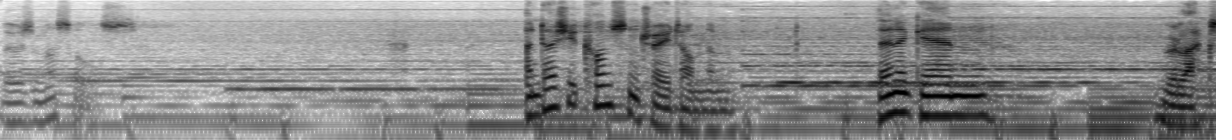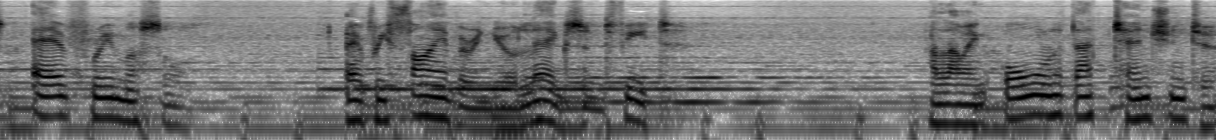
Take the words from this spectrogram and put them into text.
those muscles. And as you concentrate on them, then again relax every muscle, every fiber in your legs and feet, allowing all of that tension to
